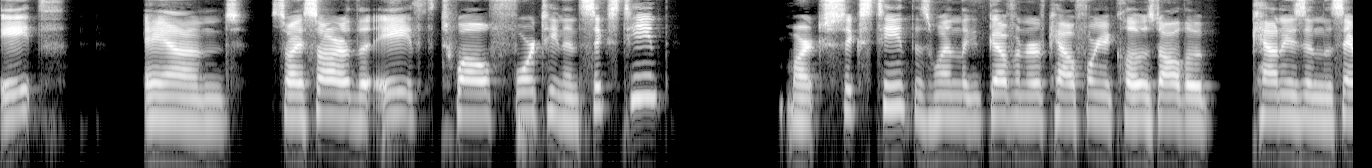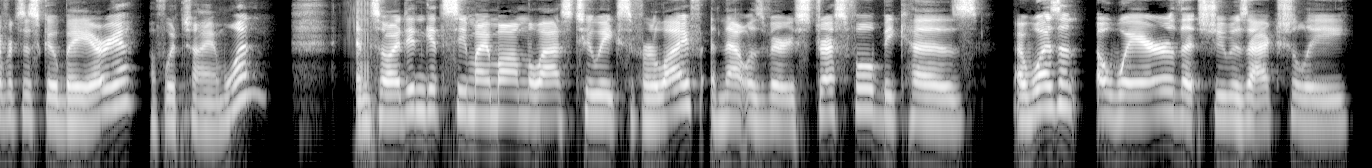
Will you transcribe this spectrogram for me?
8th. And so I saw the 8th, 12th, 14th, and 16th. March 16th is when the governor of California closed all the counties in the San Francisco Bay Area, of which I am one. And so I didn't get to see my mom the last two weeks of her life. And that was very stressful because I wasn't aware that she was actually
